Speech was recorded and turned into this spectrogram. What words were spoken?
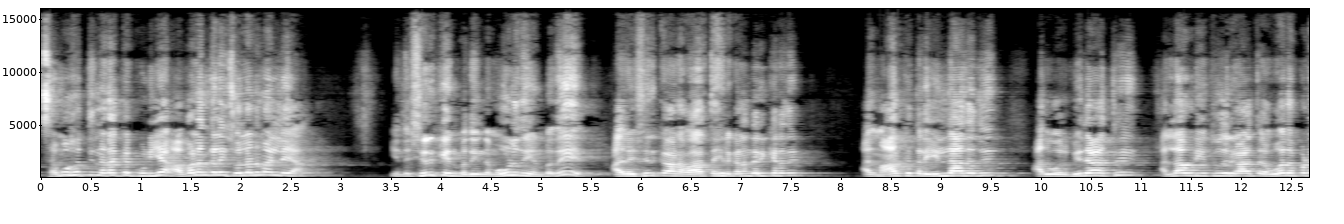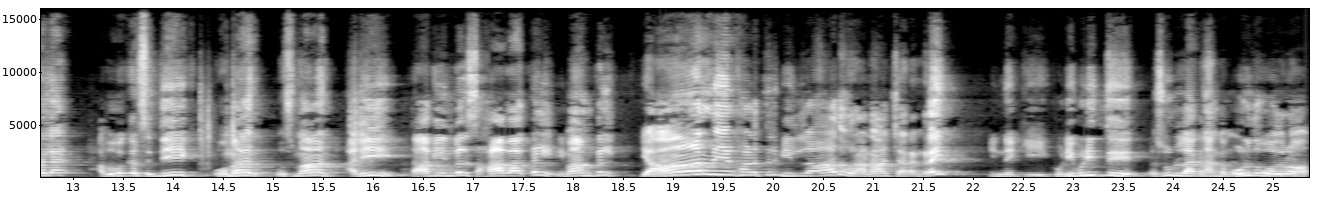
சமூகத்தில் நடக்கக்கூடிய அவலங்களை சொல்லணுமா இல்லையா? இந்த சிறுக்கு என்பது இந்த மூழுது என்பது அதுல சிறுக்கான வார்த்தைகள் கலந்திருக்கிறது. அது மார்க்கத்தில் இல்லாதது. அது ஒரு விதாத்து அல்லாவுடைய தூதர் காலத்தில் ஓதப்படலை. Abu Bakr Siddique Umar Usman Ali தாபியன்கள் சஹாபாக்கள் இமாம்கள் யாருடைய காலத்திலும் இல்லாத ஒரு அனாச்சாரங்களை இன்னைக்கு கொடி பிடித்து ரசூல்லாக்கு நாங்க மௌலுது ஓதுறோம்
